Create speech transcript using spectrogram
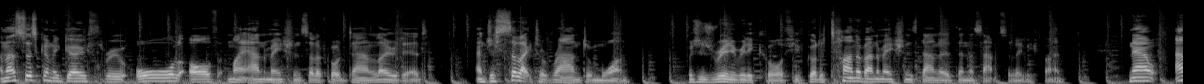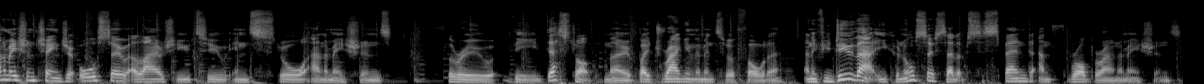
and that's just going to go through all of my animations that I've got downloaded and just select a random one, which is really, really cool. If you've got a ton of animations downloaded, then that's absolutely fine. Now, Animation Changer also allows you to install animations through the desktop mode by dragging them into a folder. And if you do that, you can also set up suspend and throbber animations.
